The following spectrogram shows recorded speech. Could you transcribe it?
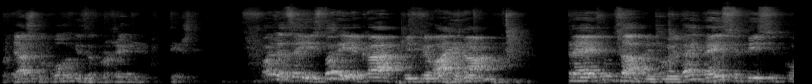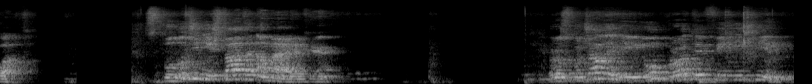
подячно Богові за прожитий тиждень. Отже, це є історія, яка відкриває нам третю заповідь. Пам'ятай, День святий святкувати. Сполучені Штати Америки розпочали війну проти Філіппін.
